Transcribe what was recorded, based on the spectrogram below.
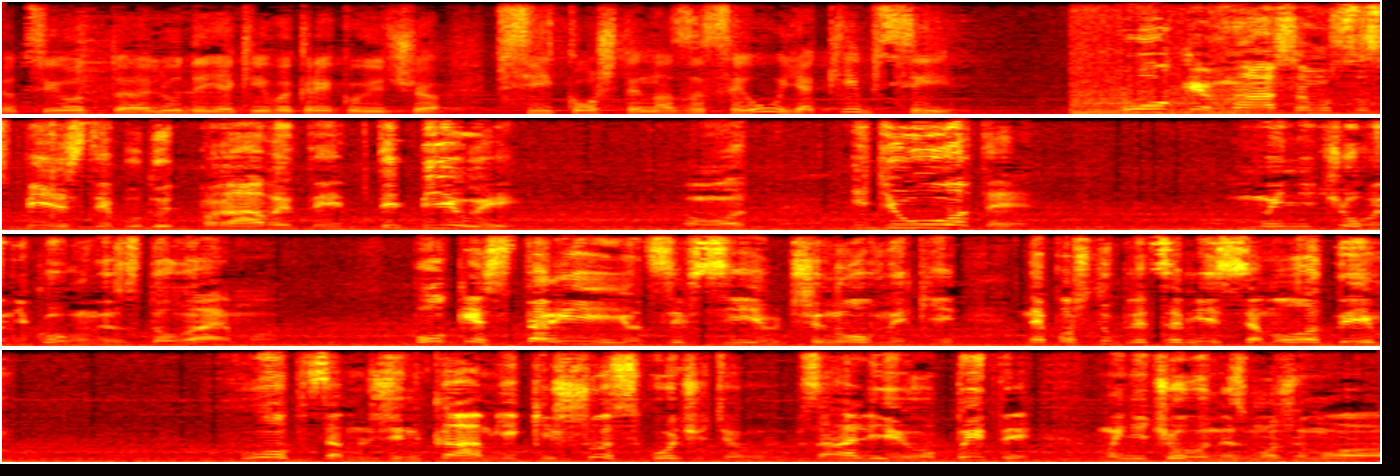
Оці от е, люди, які викрикують, що всі кошти на ЗСУ, які всі. поки в нашому суспільстві будуть правити дебіли, от, ідіоти, ми нічого нікого не здолаємо. Поки старі оці всі чиновники не поступляться місця молодим хлопцям, жінкам, які щось хочуть взагалі робити, ми нічого не зможемо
